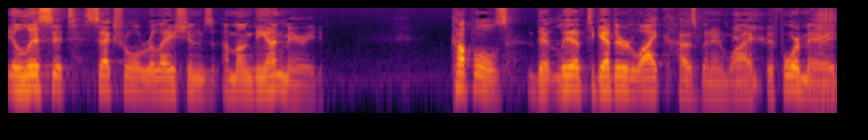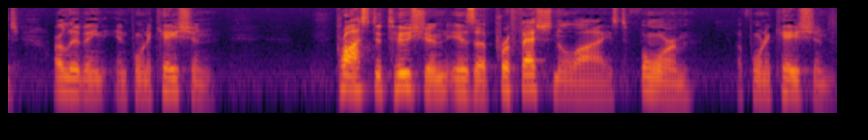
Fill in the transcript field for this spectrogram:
illicit sexual relations among the unmarried. Couples that live together like husband and wife before marriage are living in fornication. Prostitution is a professionalized form of fornication.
